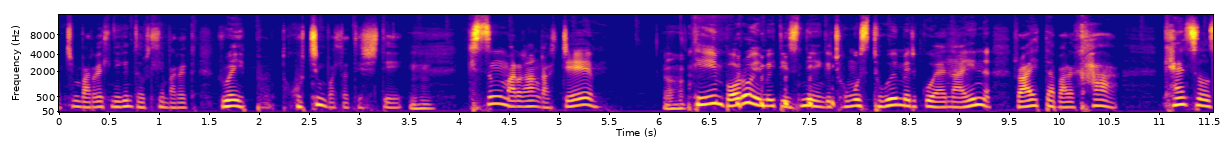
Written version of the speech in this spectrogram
Эн чинь бараг л нэгэн төрлийн бараг rape хүчин болоод байна штэ. Мгм. Гисэн маргаан гарчээ. Тийм буруу имийг Disney ингэж хүмүүс түгээмээргүй байна. Энэ right-а бараг хаа cancel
